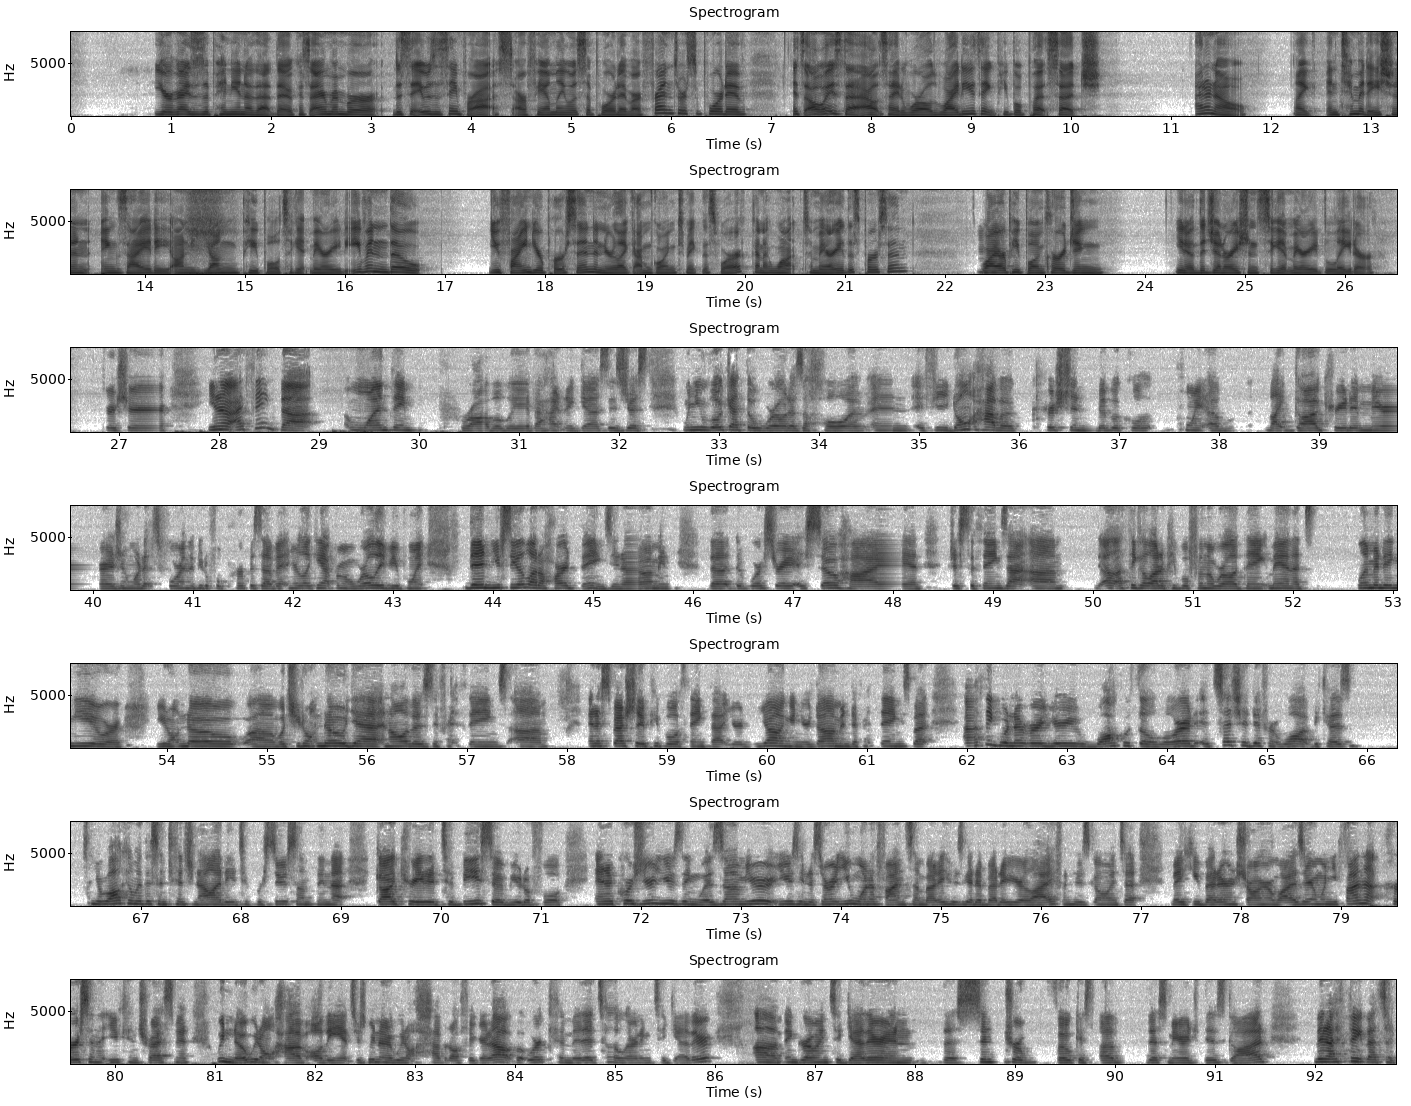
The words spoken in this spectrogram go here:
your guys' opinion of that though, because I remember this. It was the same for us. Our family was supportive. Our friends were supportive. It's always the outside world. Why do you think people put such, I don't know, like intimidation and anxiety on young people to get married, even though you find your person and you're like, I'm going to make this work and I want to marry this person? Why mm-hmm. are people encouraging, you know, the generations to get married later? for sure. You know, I think that one thing probably if I had to guess is just when you look at the world as a whole and, if you don't have a Christian biblical point of like God created marriage and what it's for and the beautiful purpose of it and you're looking at from a worldly viewpoint then you see a lot of hard things you know? I mean the divorce rate is so high and just the things that um i think a lot of people from the world think man that's limiting you or you don't know uh, what you don't know yet and all of those different things. Um, and especially people think that you're young and you're dumb and different things but i think whenever you walk with the lord it's such a different walk because you're walking with this intentionality to pursue something that God created to be so beautiful. And of course, you're using wisdom, you're using discernment. You want to find somebody who's going to better your life and who's going to make you better and stronger and wiser. And when you find that person that you can trust, man, we know we don't have all the answers. We know we don't have it all figured out, but we're committed to learning together um, and growing together. And the central focus of this marriage is God. Then I think that's a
